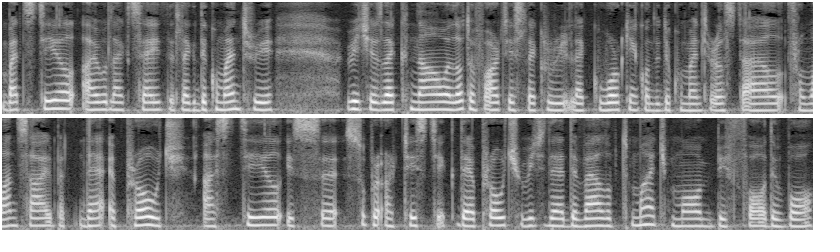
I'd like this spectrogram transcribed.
but still, I would like to say that like documentary which is like now a lot of artists like re- like working on the documentary style from one side but their approach are still is uh, super artistic. The approach which they developed much more before the war.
